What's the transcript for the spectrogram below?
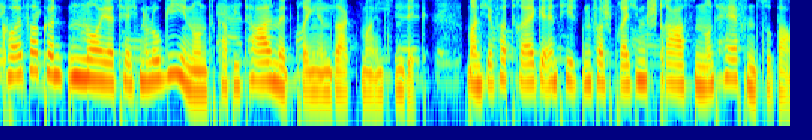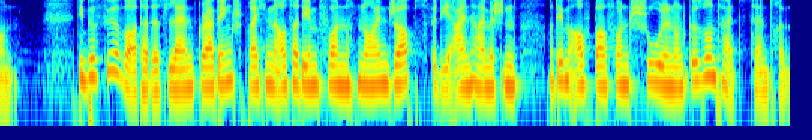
Käufer könnten neue Technologien und Kapital mitbringen, sagt Mainzen-Dick. Manche Verträge enthielten Versprechen, Straßen und Häfen zu bauen. Die Befürworter des Landgrabbing sprechen außerdem von neuen Jobs für die Einheimischen und dem Aufbau von Schulen und Gesundheitszentren.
